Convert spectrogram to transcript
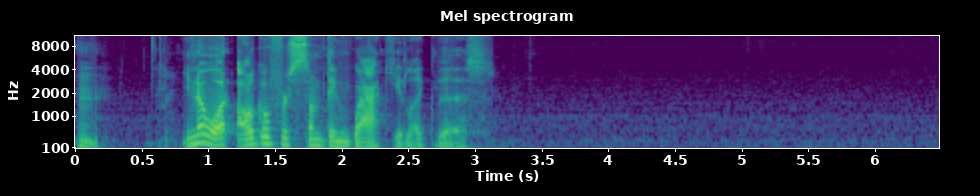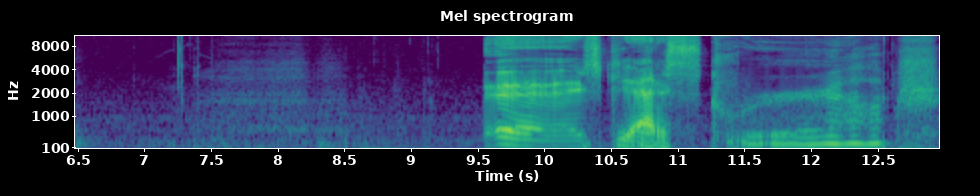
Hmm. You know what? I'll go for something wacky like this. It's got a scratch.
